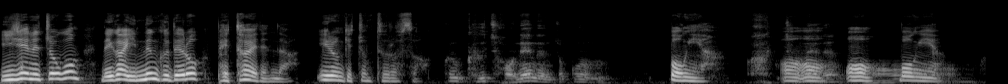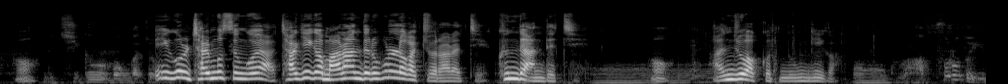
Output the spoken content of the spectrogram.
이제는 조금 내가 있는 그대로 뱉어야 된다. 이런 게 좀 들었어. 그럼 그 전에는 조금 뻥이야. 어, 어, 전에는 어, 뻥이야. 어. 근데 지금은 뭔가 좀 이걸 잘못 쓴 거야. 자기가 말한 대로 흘러갈 줄 알았지. 근데 안 됐지. 어, 안 좋았거든, 운기가. 어, 그럼 앞으로도 뭔가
